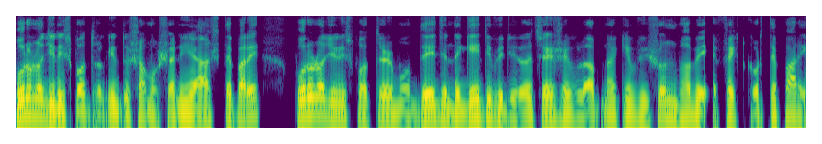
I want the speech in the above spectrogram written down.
পুরনো জিনিসপত্র কিন্তু সমস্যা নিয়ে আসতে পারে। পুরনো জিনিসপত্রের মধ্যে যে নেগেটিভিটি রয়েছে, সেগুলো আপনাকে ভীষণভাবে এফেক্ট করতে পারে।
